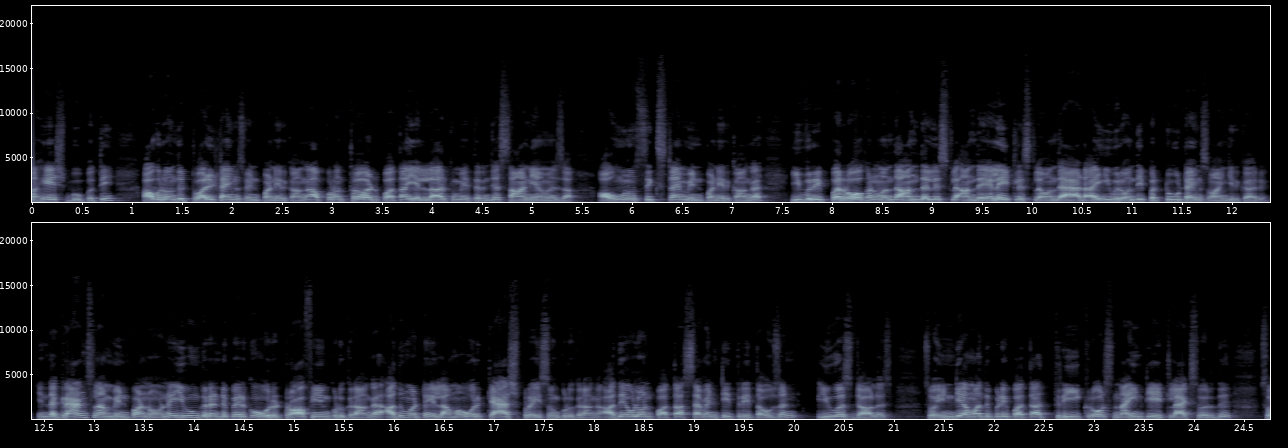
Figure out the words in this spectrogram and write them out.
மகேஷ் பூபதி. அவர் வந்து டுவெல் டைம்ஸ் வின் பண்ணியிருக்காங்க. அப்புறம் தேர்ட் பார்த்தா எல்லாருக்குமே தெரிஞ்ச சானியா மிர்சா. அவங்களும் சிக்ஸ் டைம் வின் பண்ணியிருக்காங்க. இவர் இப்போ ரோஹன் வந்து அந்த லிஸ்ட்ல அந்த எலைட் லிஸ்ட்ல வந்து ஆட் ஆகி இவர் வந்து இப்போ டூ டைம்ஸ் வாங்கியிருக்காரு. இந்த கிராண்ட் ஸ்லாம் வின் பண்ணோடனே இவங்க ரெண்டு பேருக்கும் ஒரு ட்ராஃபியும் கொடுக்குறாங்க. அது மட்டும் இல்லாமல் ஒரு கேஷ் ப்ரைஸும் கொடுக்குறாங்க. அது எவ்வளோன்னு பார்த்தா seventy three thousand US dollars so India மதிப்படி பார்த்தா three crores ninety eight lakhs வருது. ஸோ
